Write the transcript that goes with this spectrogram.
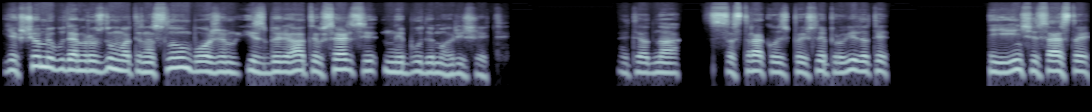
Якщо ми будемо роздумувати над Словом Божим і зберігати в серці, не будемо грішити. Знаєте, одна сестра колись прийшли провідати і інші сестри,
